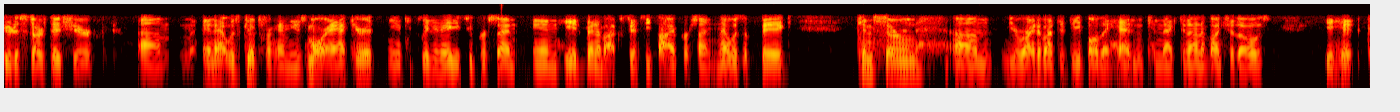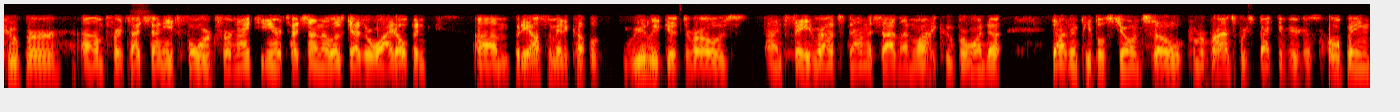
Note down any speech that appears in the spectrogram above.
two to start this year. Um, and that was good for him. He was more accurate. You know, completed 82%, and he had been about 55%, and that was a big concern. Um, you're right about the deep ball. They hadn't connected on a bunch of those. He hit Cooper um, for a touchdown. He hit Ford for a 19 yard touchdown. Now, those guys were wide open. Um, but he also made a couple really good throws on fade routes down the sideline. One to Cooper, one to Donovan Peoples Jones. So, from a Browns perspective, you're just hoping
